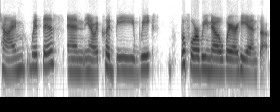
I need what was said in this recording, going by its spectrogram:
time with this, and you know, it could be weeks before we know where he ends up.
